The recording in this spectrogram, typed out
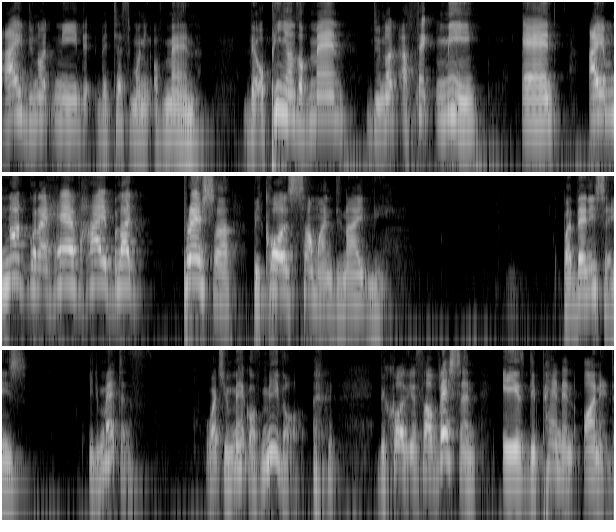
I do not need the testimony of man. The opinions of man do not affect me, and I am not going to have high blood pressure because someone denied me. But then he says, it matters what you make of me, though, because your salvation is dependent on it.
